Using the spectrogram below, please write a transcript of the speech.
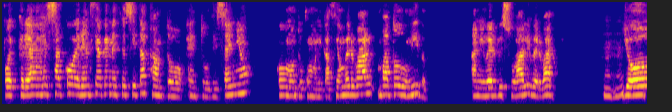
pues creas esa coherencia que necesitas tanto en tus diseños como en tu comunicación verbal, va todo unido a nivel visual y verbal. Yo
